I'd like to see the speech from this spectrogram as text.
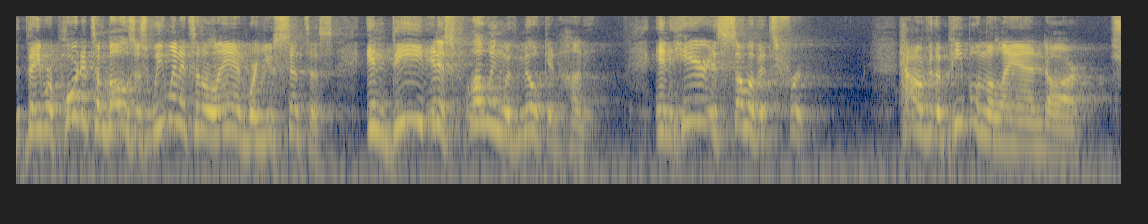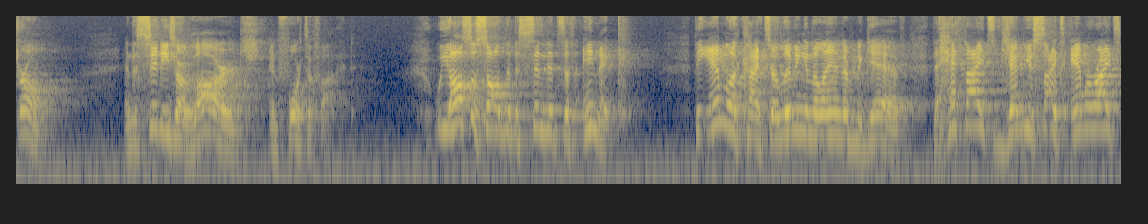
They reported to Moses, We went into the land where you sent us. Indeed, it is flowing with milk and honey, and here is some of its fruit. However, the people in the land are strong, and the cities are large and fortified. We also saw the descendants of Anak the Amalekites are living in the land of Negev. The Hittites, Jebusites, Amorites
